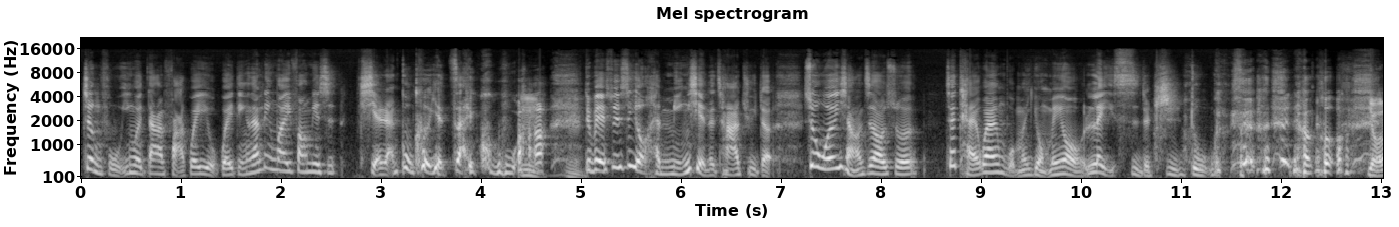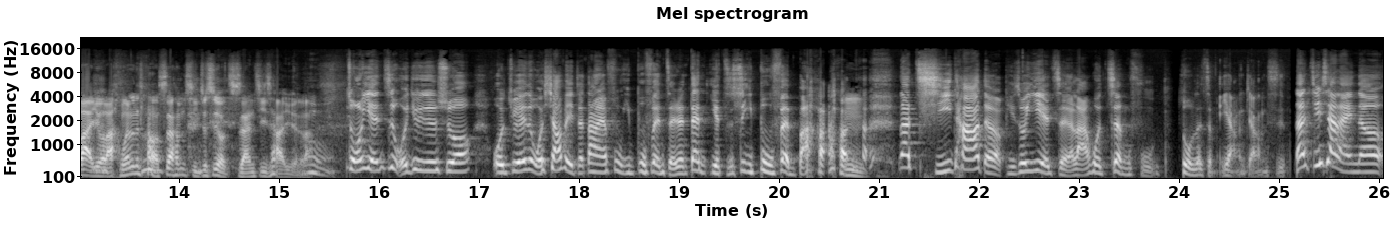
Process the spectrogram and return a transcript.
政府，因为当然法规有规定，那另外一方面是显然顾客也在乎啊，对不对？所以是有很明显的差距的，所以我也想要知道说。在台湾，我们有没有类似的制度？然后 有啦有啦，文老师他们其实就是有慈安稽查员啦。总而言之，我就是说，我觉得我消费者当然负一部分责任，但也只是一部分吧。那其他的，比如说业者啦，或政府做了怎么样这样子？那接下来呢，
